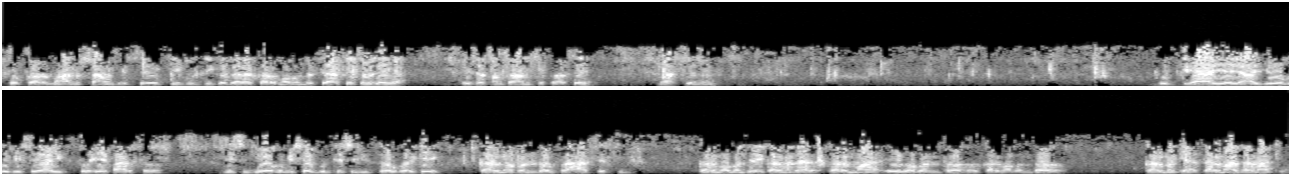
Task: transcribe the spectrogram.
तो कर्मानुष्ठान विषय की बुद्धि के द्वारा कर्मबंध त्याग कैसे हो जाएगा ऐसा संक्रांत के कहते वाक्य में बुद्धिया या योग विषय युक्त तो है पार्थ जिस योग विषय बुद्धि से युक्त होकर के कर्म बंधम प्रहास्य कर्म बंध कर्मधार कर्म एवं बंध, कर्म बंध। कर्म क्या? है धर्माधर्मा क्यों?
